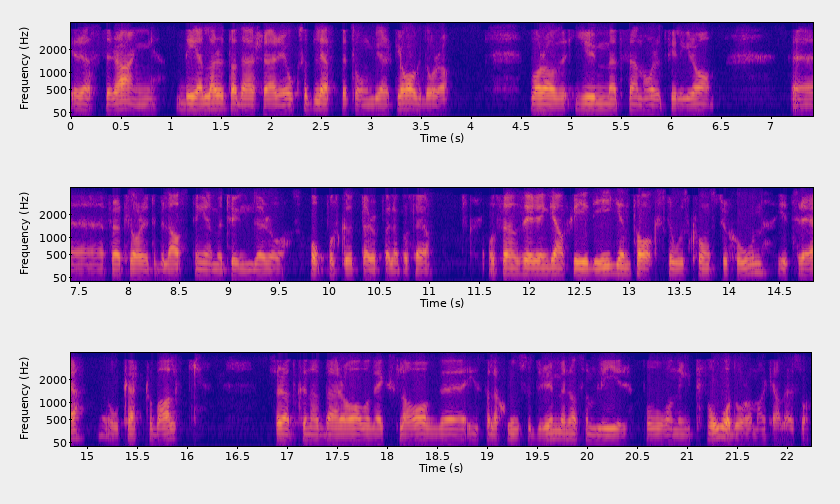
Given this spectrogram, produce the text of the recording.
restaurang. Delar utav där så är det också ett lättbetongbjälklag då, då. Varav gymmet sen har ett filigran. Eh, för att klara lite belastningar med tyngder och hopp och skutt upp, eller på att säga. Och sen så är det en ganska gedigen takstolskonstruktion i trä och kartobalk för att kunna bära av och växla av eh, installationsutrymmena som blir på våning två då, om man kallar det så.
